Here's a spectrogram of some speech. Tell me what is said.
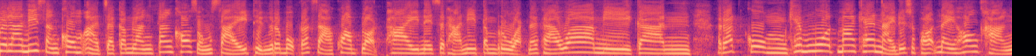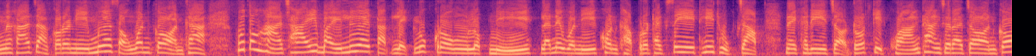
เวลานี้สังคมอาจจะกำลังตั้งข้อสงสัยถึงระบบรักษาความปลอดภัยในสถานีตำรวจนะคะ ว่ามีการรัดกุมเข้มงวดมากแค่ไหนโดยเฉพาะในห้องขังนะคะ จากกรณีเมื่อ 2 วันก่อนค่ะ ผู้ต้องหาใช้ใบเลื่อยตัดเหล็กลูกกรงหลบหนี และในวันนี้คนขับรถแท็กซี่ที่ถูกจับ ในคดีจอดรถกีดขวางทางจราจร ก็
